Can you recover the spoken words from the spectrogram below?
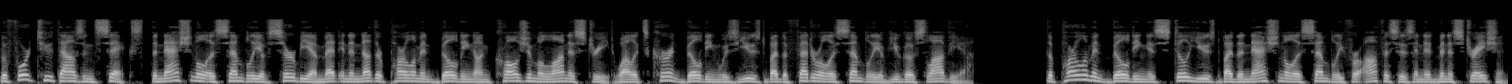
Before 2006, the National Assembly of Serbia met in another parliament building on Kralja Milana Street while its current building was used by the Federal Assembly of Yugoslavia. The parliament building is still used by the National Assembly for offices and administration.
